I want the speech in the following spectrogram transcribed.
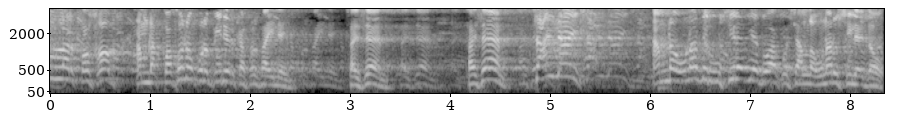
আল্লাহর কসম, আমরা কখনো কোনো পীরের কাছে চাই নাই। চাইছেন? চাইছেন? চাই নাই? আমরা ওনাদের উসিলা দিয়ে দোয়া করছি, আল্লাহ ওনার উসিলাই দাও।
